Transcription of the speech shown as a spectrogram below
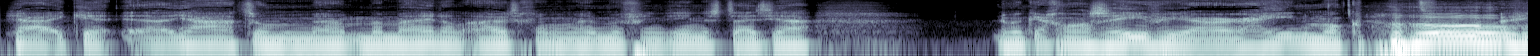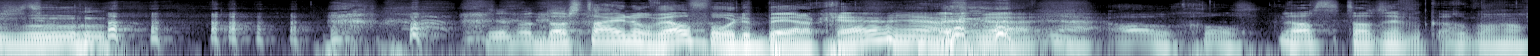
Ja, ik, eh, ja toen met met mij dan uitging met mijn vriendin destijds, ja, ben ik echt wel zeven jaar helemaal kapot van Oh, geweest. Ja, want dan sta je nog wel voor de berg, hè? Ja, ja, ja. Oh, god. Dat, dat heb ik ook wel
